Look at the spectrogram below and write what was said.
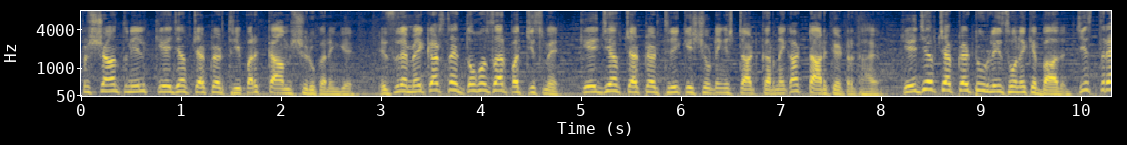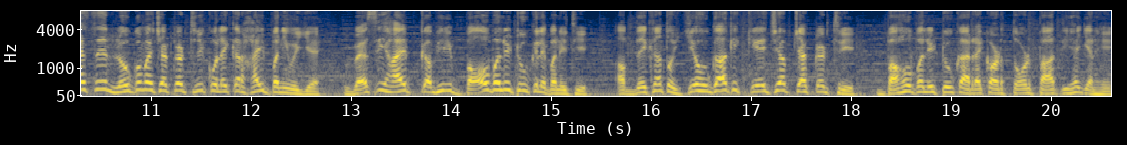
प्रशांत नील के चैप्टर थ्री पर काम शुरू करेंगे। इसलिए मेकर्स ने 2025 में के चैप्टर थ्री की शूटिंग स्टार्ट करने का टारगेट रखा है। के चैप्टर टू रिलीज़ होने के बाद, जिस तरह से लोगों में चैप्टर थ्री को लेकर हाइप बनी हुई है, वैसी हाइप कभी बाहुबली टू के लिए बनी थी। अब देखना तो ये होगा कि के चैप्टर थ्री बाहुबली टू का रिकॉर्ड तोड़ पाती है या नहीं।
